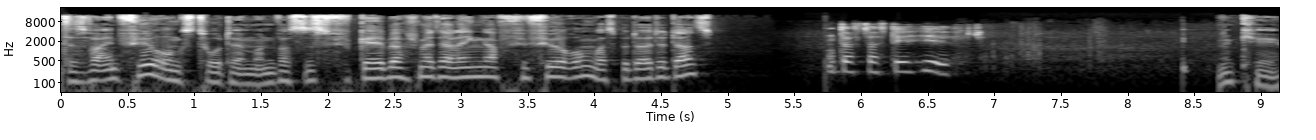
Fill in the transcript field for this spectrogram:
Das war ein Führungstotem. Und was ist für gelber Schmetterling für Führung? Was bedeutet das? Dass das dir hilft. Okay.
